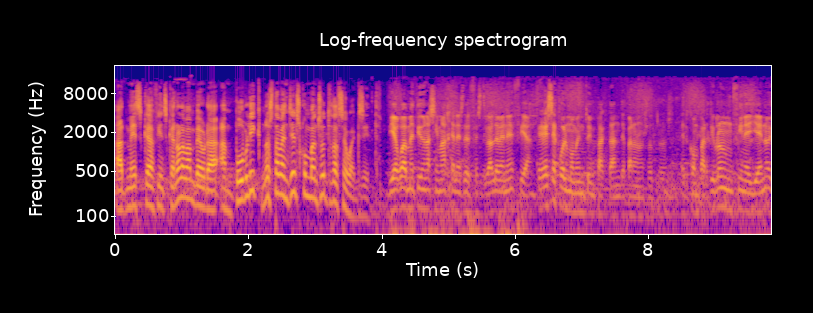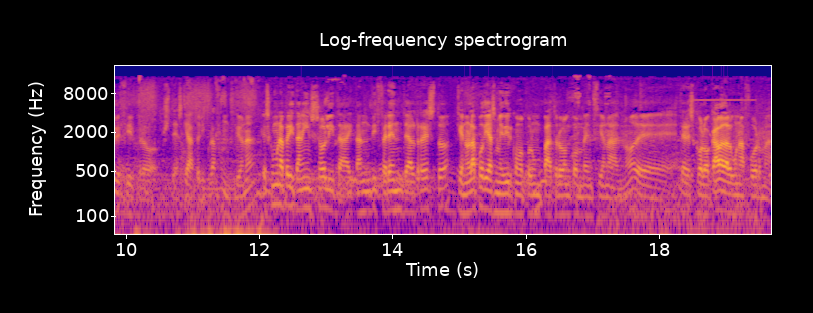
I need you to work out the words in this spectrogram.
ha admès que fins que no la van veure en públic no estaven gens convençuts del seu èxit. Diego ha metido unas imágenes del Festival de Venecia. Ese fue el momento impactante para nosotros. El compartirlo en un cine lleno y decir, pero hostia, es que la película funciona. Es como una peli tan insólita y tan diferente al resto que no la podías medir como por un patrón convencional, ¿no? De, te descolocaba de alguna forma.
